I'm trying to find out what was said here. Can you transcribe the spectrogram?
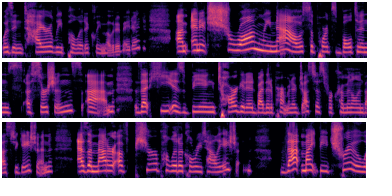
was entirely politically motivated um, and it strongly now supports bolton's assertions um, that he is being targeted by the department of justice for criminal investigation investigation as a matter of pure political retaliation. That might be true.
